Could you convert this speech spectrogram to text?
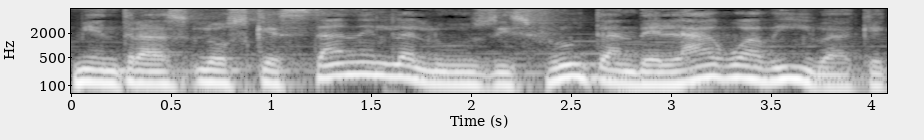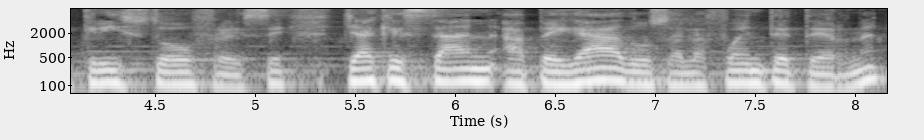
Mientras los que están en la luz disfrutan del agua viva que Cristo ofrece, ya que están apegados a la fuente eterna,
